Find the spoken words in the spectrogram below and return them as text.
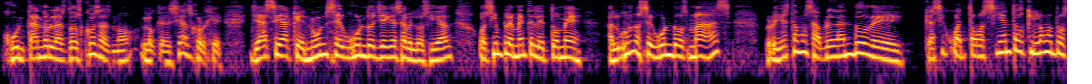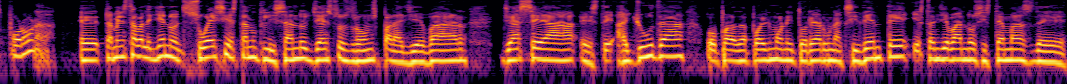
juntando las dos cosas, ¿no? Lo que decías, Jorge. Ya sea que en un segundo llegue a esa velocidad o simplemente le tome algunos segundos más, pero ya estamos hablando de casi 400 kilómetros por hora. Eh, también estaba leyendo, en Suecia están utilizando ya estos drones para llevar ya sea este, ayuda o para poder monitorear un accidente. Y están llevando sistemas de,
